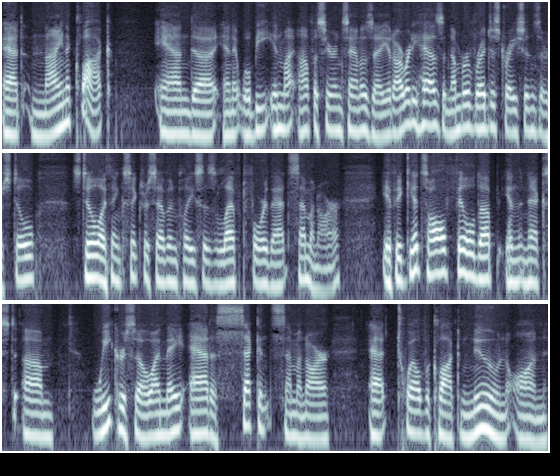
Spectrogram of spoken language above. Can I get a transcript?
at 9 o'clock. And uh, and it will be in my office here in San Jose. It already has a number of registrations. There's still, still I think six or seven places left for that seminar. If it gets all filled up in the next um, week or so, I may add a second seminar at 12 o'clock noon on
